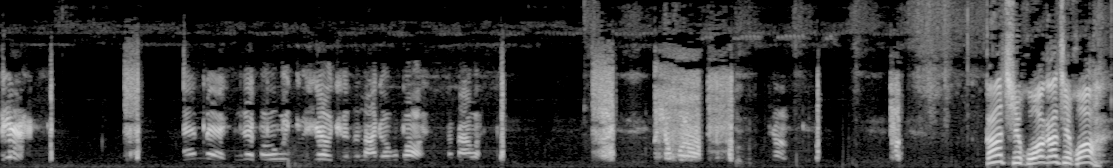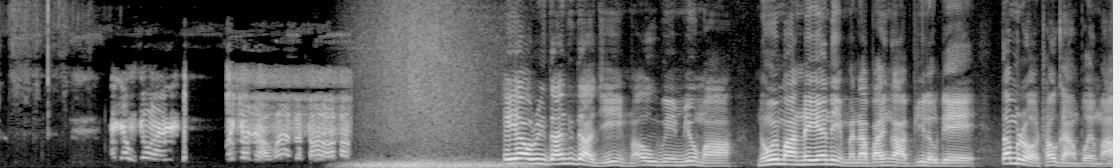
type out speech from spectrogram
别。俺们现在保卫军是要车子拉着我跑，他打我。小伙了。刚起火，刚起火。还让我叫来的，我晓得，我那个打了打。 AR တိုင်းဒေသကြီးမအုပ်ပင်မြို့မှာနိုဝင်ဘာ2ရက်နေ့မနက်ပိုင်းကပြုလုပ်တဲ့တမတော်ထောက်ခံပွဲမှာ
